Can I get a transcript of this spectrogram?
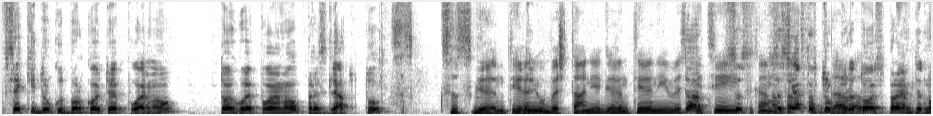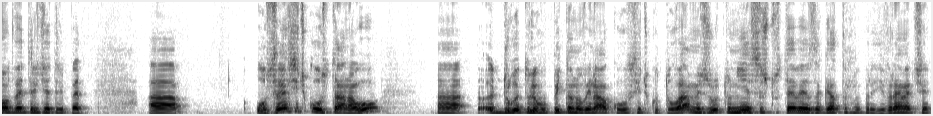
всеки друг отбор, който е поемал, той го е поемал през лятото. С, с гарантирани обещания, гарантирани инвестиции да, и с, така нататък. с ясна структура, Да, да, т.е. правим 1, 2, 3, 4, 5. А, освен всичко останало, а, другата любопитна новина около всичко това, между другото, ние също с тебе я загатнахме преди време, че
